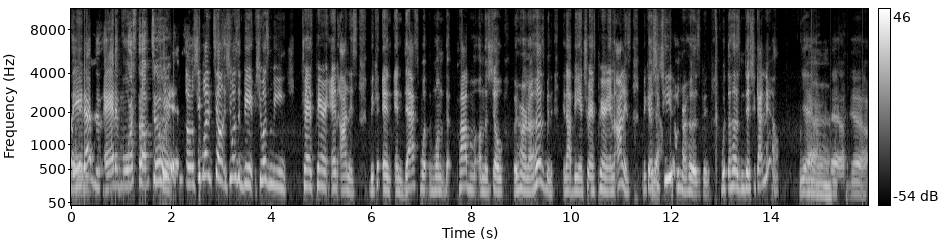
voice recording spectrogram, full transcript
see, that just added more stuff to Yeah. it. So she wasn't telling. She wasn't being. She wasn't being transparent and honest. Because and and that's what the one the problem on the show with her and her husband. They're not being transparent and honest because Yeah. she cheated on her husband with the husband that she got now. Yeah, Mm. yeah, yeah.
